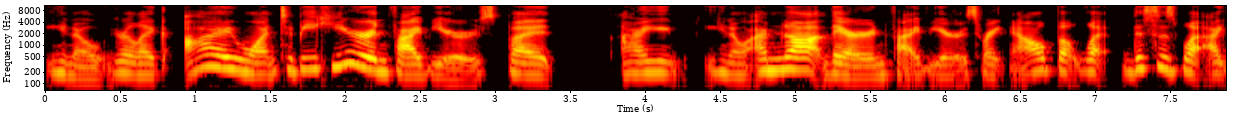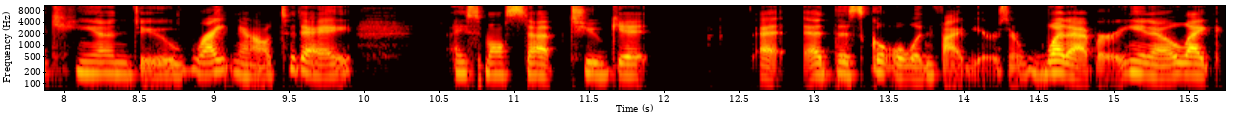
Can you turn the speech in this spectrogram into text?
you know, you're like, I want to be here in five years, but I, you know, I'm not there in five years right now. But what this is what I can do right now, today, a small step to get at, at this goal in five years or whatever you know like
